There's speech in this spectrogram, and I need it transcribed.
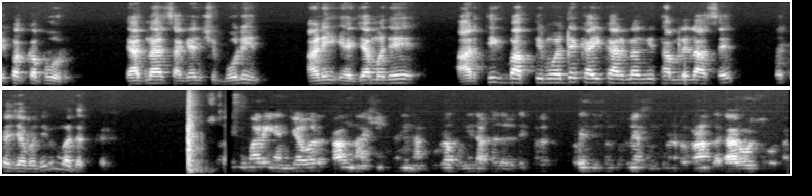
दीपक कपूर त्यांना सगळ्यांशी बोलीन. आणि ह्याच्यामध्ये आर्थिक बाबतीमध्ये काही कारणांनी थांबलेला असेल तर त्याच्यामध्ये मी मदत करेन. कुमार यांच्यावर काल नाशिक आणि नागपूरला गुन्हे दाखल झाले होते. खरं बरेच दिवसांपासून या संपूर्ण प्रकरणात गदारोळ सुरू होता.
